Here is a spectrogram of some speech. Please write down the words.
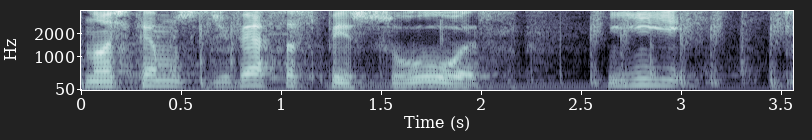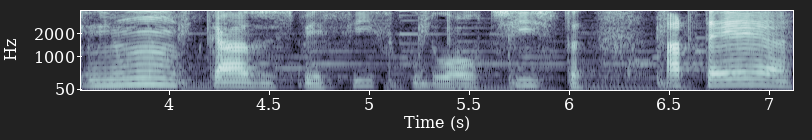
nós temos diversas pessoas e em um caso específico do autista, até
